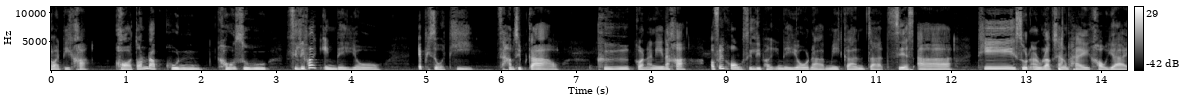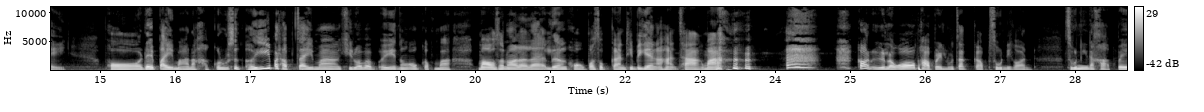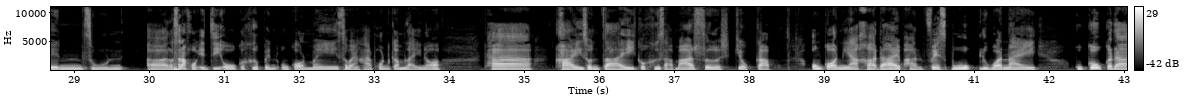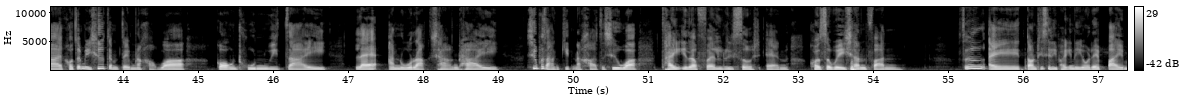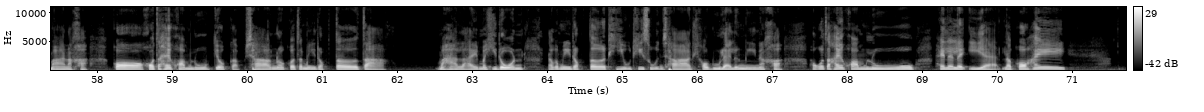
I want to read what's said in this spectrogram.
สวัสดีค่ะ ขอต้อนรับคุณเข้าสู่สิริพักอินเดโย episode ที่ 39 คือก่อนหน้านี้นะคะออฟฟิศของสิริพักอินเดโยนะมีการจัด CSR ที่ศูนย์อนุรักษ์ช้างไทยเขาใหญ่ พอได้ไปมานะคะ ก็รู้สึกเฮ้ยประทับใจมาก คิดว่าแบบเอ้ยต้องเอากลับมาเมาท์ซะหน่อยแล้วแหละ เรื่องของประสบการณ์ที่ไปแย่งอาหารช้างมา ก่อนอื่นเราก็พาไปรู้จักกับศูนย์นี้ก่อน ศูนย์นี้นะคะ เป็นศูนย์ ลักษณะของ NGO ก็คือเป็นองค์กรไม่แสวงหาผลกำไรเนาะถ้าใครสนใจก็คือสามารถเสิร์ชเกี่ยวกับองค์กรนี้ค่ะได้ผ่าน Facebook หรือว่าใน Google ก็ได้ เขาจะมีชื่อเต็มๆนะคะว่า กองทุนวิจัย และอนุรักษ์ช้างไทย ชื่อภาษาอังกฤษนะคะ จะชื่อว่า Thai Elephant Research and Conservation Fund ซึ่งไอตอนที่สิริพักอินเดโยได้ไปมานะคะ ก็เขาจะให้ความรู้เกี่ยวกับช้างเนาะก็จะมีด็อกเตอร์จากมหาลัยมหิดล แล้วก็มีด็อกเตอร์ที่อยู่ที่ศูนย์ช้างที่เขาดูแลเรื่องนี้นะคะเขาก็จะให้ความรู้ให้รายละเอียด แล้วก็ให้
